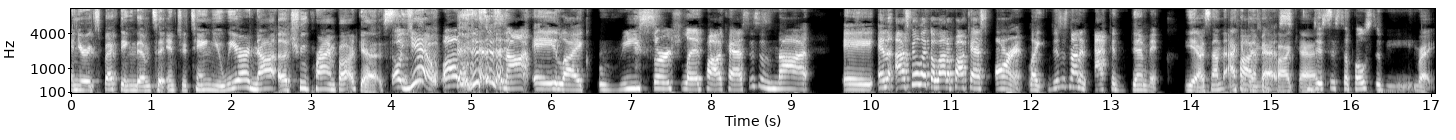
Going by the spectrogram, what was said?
and you're expecting them to entertain you. We are not a true crime podcast. Oh yeah. Um, this is not a like research led podcast. This is not a, and I feel like a lot of podcasts aren't like this is not an academic Yeah, it's not an academic podcast. podcast. This is supposed to be right.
